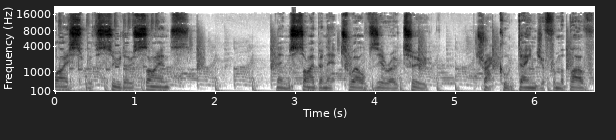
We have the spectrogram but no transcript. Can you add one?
Splice with Pseudo Pscience. Then Cybernet 1202, a track called Danger from Above.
